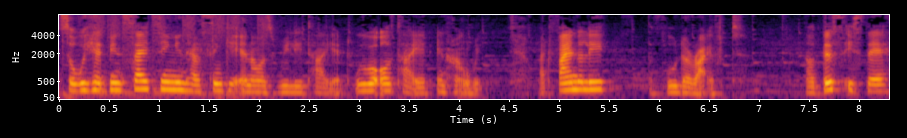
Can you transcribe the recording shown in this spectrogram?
So we had been sightseeing in helsinki and i was really tired. We were all tired and hungry. But finally the food arrived. Now this is the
